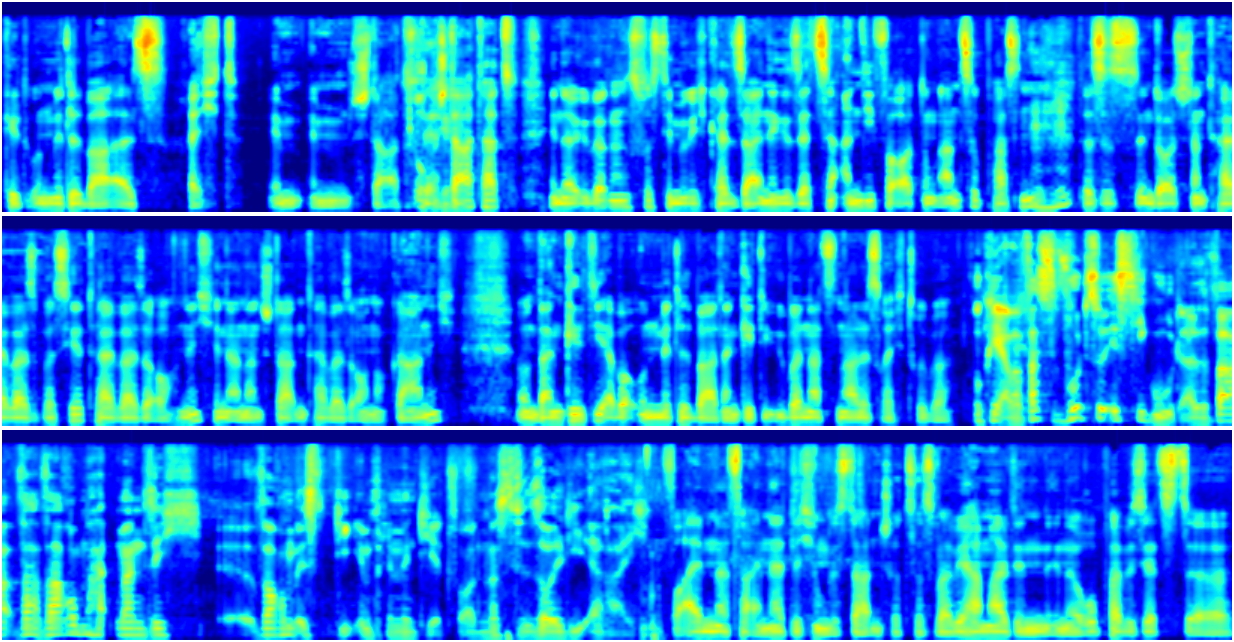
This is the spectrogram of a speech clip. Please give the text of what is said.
gilt unmittelbar als Recht. Im, im Staat. Der Okay. Staat hat in der Übergangsfrist die Möglichkeit, seine Gesetze an die Verordnung anzupassen. Mhm. Das ist in Deutschland teilweise passiert, teilweise auch nicht, in anderen Staaten teilweise auch noch gar nicht. Und dann gilt die aber unmittelbar, dann geht die über nationales Recht drüber. Okay, aber was, wozu ist die gut? Also wa, wa, warum hat man sich, äh, warum ist die implementiert worden? Was soll die erreichen? Vor allem eine Vereinheitlichung des Datenschutzes, weil wir haben halt in, in Europa bis jetzt, äh,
